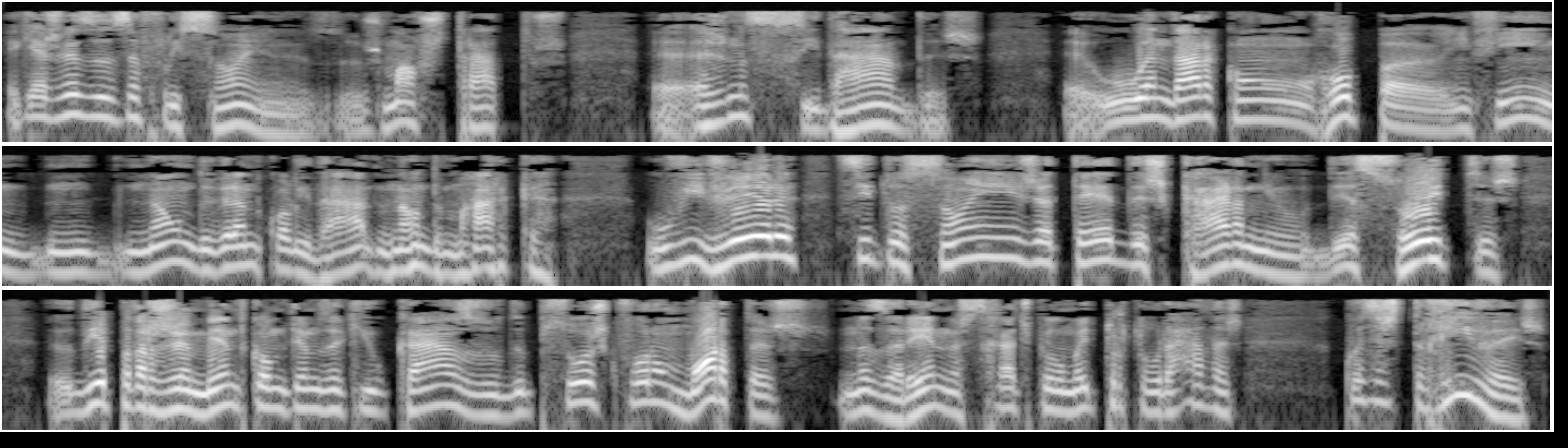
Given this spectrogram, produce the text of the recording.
É que às vezes as aflições, os maus tratos, eh, as necessidades, o andar com roupa, enfim, não de grande qualidade, não de marca, o viver situações até de escárnio, de açoites, de apedrejamento, como temos aqui o caso, de pessoas que foram mortas nas arenas, cerradas pelo meio, torturadas, coisas terríveis.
